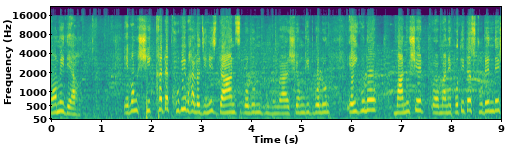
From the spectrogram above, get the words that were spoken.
কমই দেয়া হয়। এবং শিক্ষাটা খুবই ভালো জিনিস ডান্স বলুন সংগীত বলুন, এইগুলো মানুষের মানে প্রতিটা স্টুডেন্টদের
